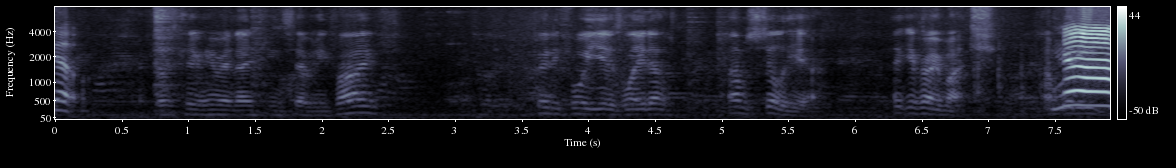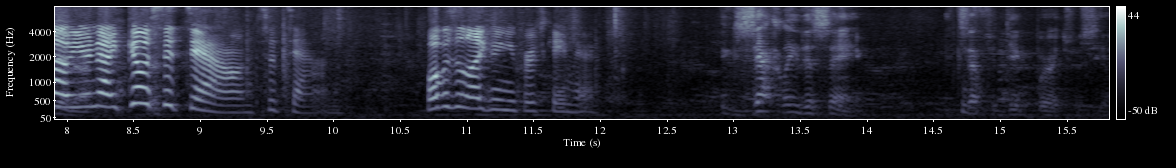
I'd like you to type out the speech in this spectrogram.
Go. I first came here in 1975. 34 years later, I'm still here. Thank you very much. I'm no, you're not. Go sit down. Sit down. What was it like when you first came here? Exactly the same, except for Dick Birch was here.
